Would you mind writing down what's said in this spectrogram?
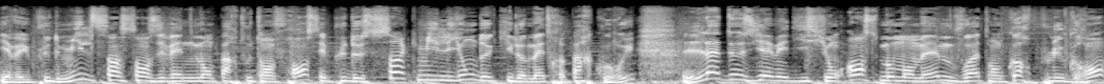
Il y avait eu plus de 1500 événements partout en France et plus de 5 millions de kilomètres parcourus. La deuxième édition en ce moment même voit encore plus grand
